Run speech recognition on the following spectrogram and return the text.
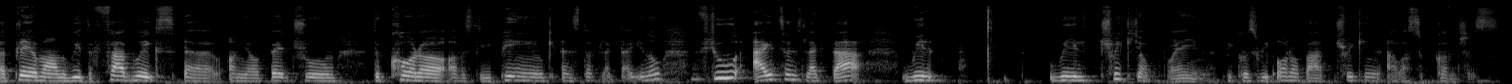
uh, play around with the fabrics uh, on your bedroom, the color, obviously pink and stuff like that. You know, few items like that will will trick your brain because we're all about tricking our subconscious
